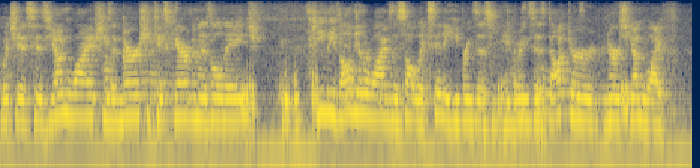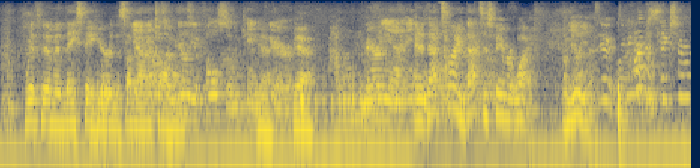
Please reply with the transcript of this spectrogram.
Which is his young wife. She's a nurse. She takes care of him in his old age. He leaves all the other wives in Salt Lake City. He brings his he brings his doctor, nurse, young wife with him, and they stay here in the southern Yeah, that Utah was homes. Amelia Folsom came Yeah. here. Yeah. Marianne. And at that time, that's his favorite wife, Amelia. Do, do we have a picture?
